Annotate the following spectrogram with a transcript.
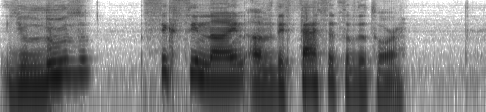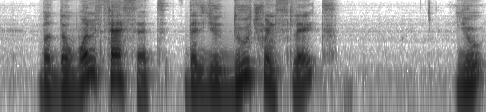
you lose 69 of the facets of the Torah. But the one facet that you do translate, you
